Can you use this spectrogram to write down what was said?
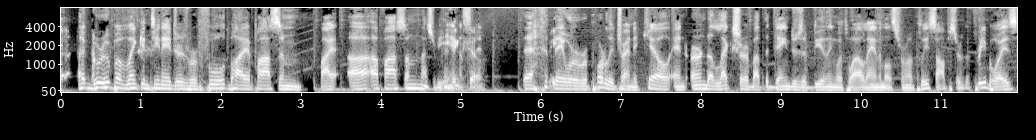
a group of Lincoln teenagers were fooled by a possum by a, a possum. That should be. I think so. they were reportedly trying to kill and earned a lecture about the dangers of dealing with wild animals from a police officer. The three boys,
